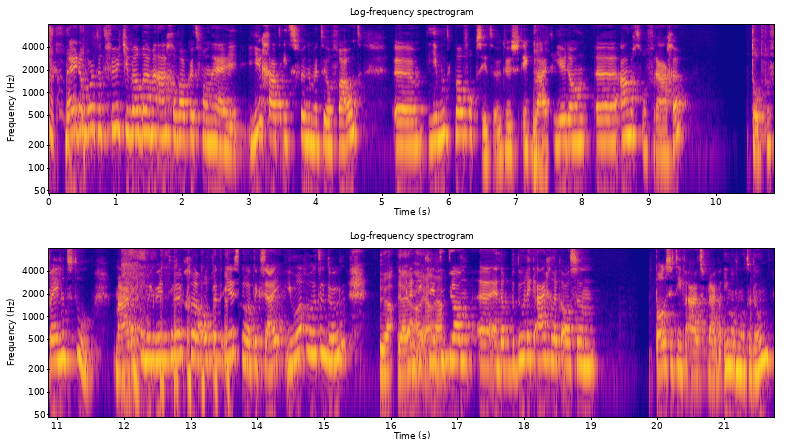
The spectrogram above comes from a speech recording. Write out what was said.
Nee, dan wordt het vuurtje wel bij me aangewakkerd van... hé, hey, hier gaat iets fundamenteel fout. Uh, hier moet ik bovenop zitten. Dus ik blijf hier dan uh, aandacht voor vragen. Tot vervelend toe. Maar dan kom ik weer terug op het eerste wat ik zei. Iemand moet het doen. Ja, ja, ja, en, ik oh, ja, ja. Dan, uh, en dat bedoel ik eigenlijk als een positieve uitspraak. Want iemand moet het doen.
